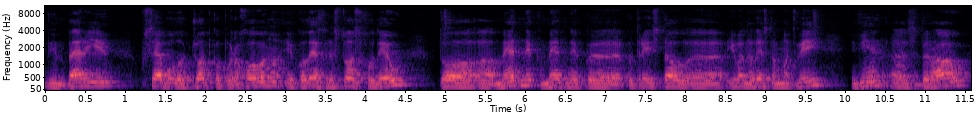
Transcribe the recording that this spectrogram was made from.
в імперії, все було чітко пораховано, і коли Христос ходив, то е, митник, митник, е, котрий став євангелистом Матвій, він збирав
